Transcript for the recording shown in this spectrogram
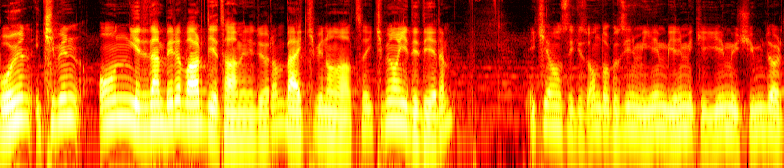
Bu oyun 2017'den beri var diye tahmin ediyorum. Belki 2016. 2017 diyelim. 2018, 19, 20, 20, 22, 23, 24,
